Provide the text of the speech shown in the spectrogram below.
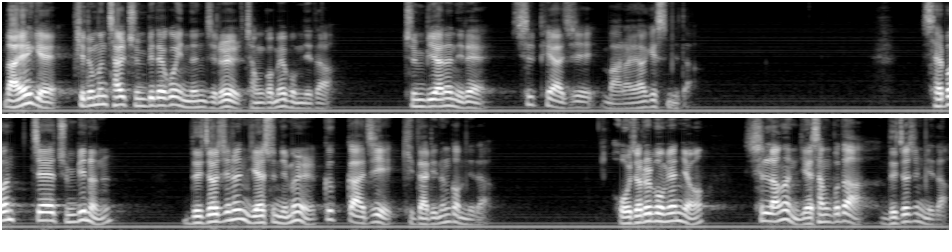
나에게 기름은 잘 준비되고 있는지를 점검해 봅니다. 준비하는 일에 실패하지 말아야겠습니다. 세 번째 준비는 늦어지는 예수님을 끝까지 기다리는 겁니다. 5절을 보면요. 신랑은 예상보다 늦어집니다.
